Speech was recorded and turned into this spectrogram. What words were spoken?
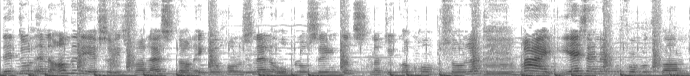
dit doen. En de andere die heeft zoiets van: luister dan, ik wil gewoon een snelle oplossing. Dat is natuurlijk ook gewoon persoonlijk. Mm. Maar jij zei net bijvoorbeeld van.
